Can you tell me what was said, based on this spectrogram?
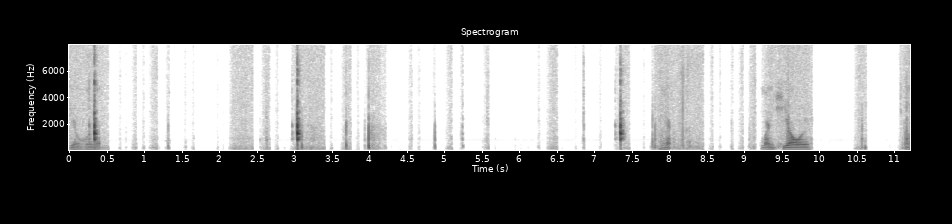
เขียวก็ได้เนี่ยเหมือนเคียวเลยเอา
